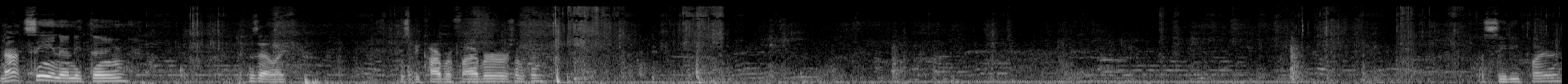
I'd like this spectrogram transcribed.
Not seeing anything. Is that like supposed to be carbon fiber or something? A CD player.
